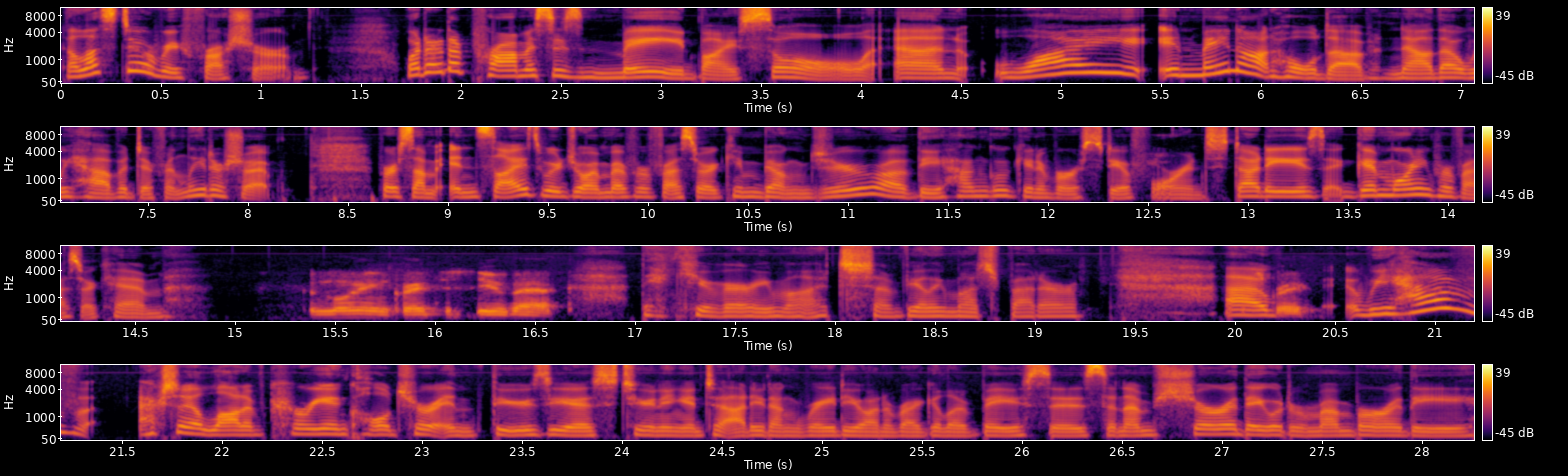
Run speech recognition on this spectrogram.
Now, let's do a refresher. What are the promises made by Seoul and why it may not hold up now that we have a different leadership? For some insights, we're joined by Professor Kim Byung-ju of the Hankuk University of Foreign Studies. Good morning, Professor Kim. Good morning. Great to see you back. Thank you very much. I'm feeling much better. Uh, we have actually a lot of Korean culture enthusiasts tuning into Arirang Radio on a regular basis, and I'm sure they would remember the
